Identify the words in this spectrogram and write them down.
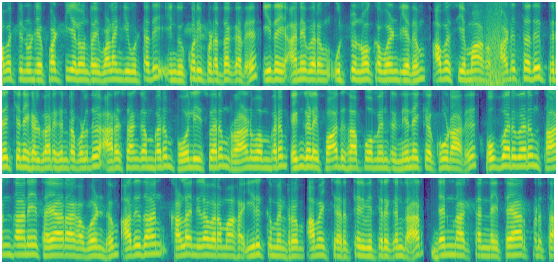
அவற்றினுடைய பட்டியல் ஒன்றை வழங்கிவிட்டது. இங்கு குறிப்பிடத்தக்கது. இதை அனைவரும் உற்று நோக்க வேண்டியதும் அவசியமாகும். அடுத்தது பிரச்சனைகள் வருகின்ற பொழுது அரசாங்கம் வரும் போலீஸ் வரும் ராணுவம் வரும். எங்களை பாதுகாப்போம் என்று நினைக்க கூடாது. ஒவ்வொருவரும் தான் தானே தயாராக வேண்டும். அதுதான் கள நிலவரமாக இருக்கும் என்றும் அமைச்சர் தெரிவித்திருக்கின்றார். டென்மார்க் தன்னை தயார்படுத்த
